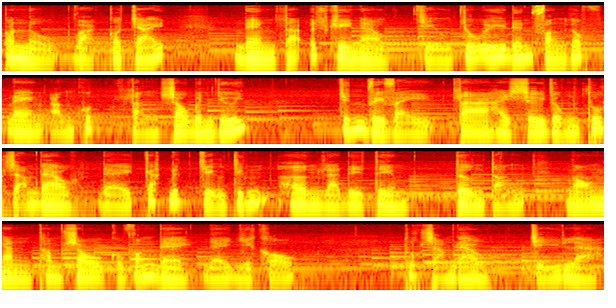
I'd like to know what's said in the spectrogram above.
có nụ và có trái, nên ta ít khi nào chịu chú ý đến phần gốc đang ẩn khuất tận sâu bên dưới. Chính vì vậy, ta hay sử dụng thuốc giảm đau để cắt đứt triệu chứng hơn là đi tìm tường tận, ngọn ngành thâm sâu của vấn đề để diệt khổ. Thuốc giảm đau chỉ là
